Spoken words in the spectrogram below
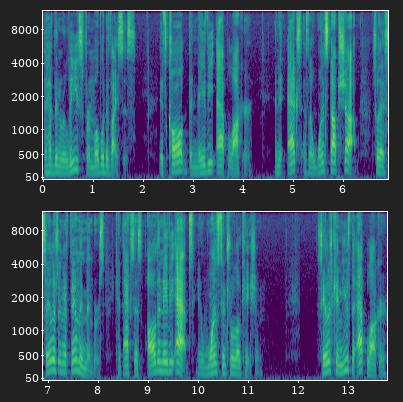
that have been released for mobile devices. It's called the Navy App Locker, and it acts as a one-stop shop so that sailors and their family members can access all the Navy apps in one central location. Sailors can use the App Locker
